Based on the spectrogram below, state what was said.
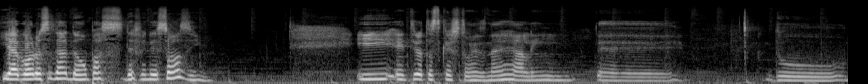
e agora o cidadão passa a se defender sozinho. E, entre outras questões, né, além é, do,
